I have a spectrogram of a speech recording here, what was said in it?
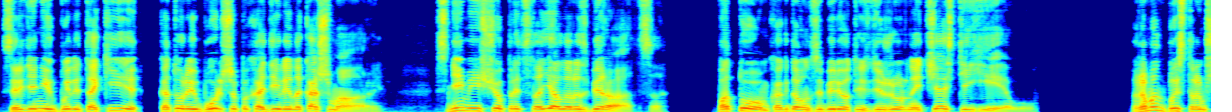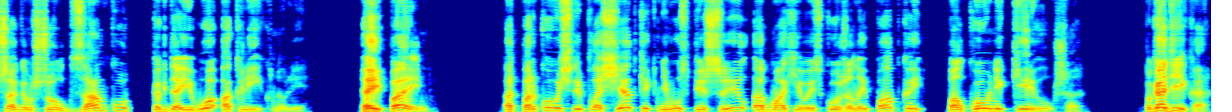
Среди них были такие, которые больше походили на кошмары. С ними еще предстояло разбираться. Потом, когда он заберет из дежурной части Еву. Роман быстрым шагом шел к замку, когда его окликнули. «Эй, парень!» От парковочной площадки к нему спешил, обмахиваясь кожаной папкой, полковник Кирюша. «Погоди-ка!»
